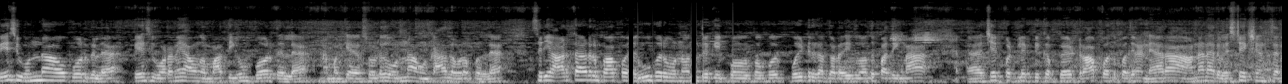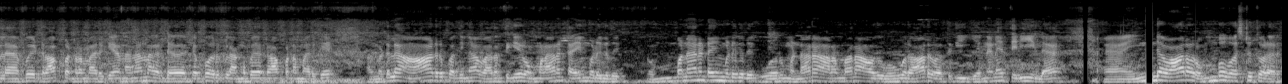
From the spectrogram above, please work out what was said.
பேசி ஒன்றும் ஆக போகிறதில்ல பேசி உடனே அவங்க மாற்றிக்கவும் போகிறதில்ல நம்ம கே சொல்கிறது ஒன்றும் அவங்க காதில் விட போகிறதில்ல சரி அடுத்த ஆர்டர் பார்ப்போம். ஊபர் ஒன்று வந்துருக்கு. இப்போ இப்போ போய் போயிட்டுருக்க தொடர் இது வந்து பார்த்திங்கன்னா சேட்பட்டிலே பிக்கப்பு ட்ராப் வந்து பார்த்திங்கன்னா நேராக அண்ணாநகர் வெஸ்ட் எக்ஸ்டென்ஷனில் போய் ட்ராப் பண்ணுற மாதிரி இருக்குது அந்த அண்ணாநகர் டெ டெப்போ இருக்குல்ல அங்கே போய் ட்ராப் பண்ண மாதிரி இருக்குது அது மட்டும் இல்லை ஆர்டர் பார்த்தீங்கன்னா வரத்துக்கே ரொம்ப நேரம் டைம் எடுக்குது. ரொம்ப நேரம் டைம் எடுக்குது. ஒரு மணி நேரம் அரை மணி நேரம் ஆகுது ஒவ்வொரு ஆர்டர் வரத்துக்கு என்னன்னே தெரியல. இந்த வாரம் ரொம்ப ஃபஸ்ட்டு தொடர்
